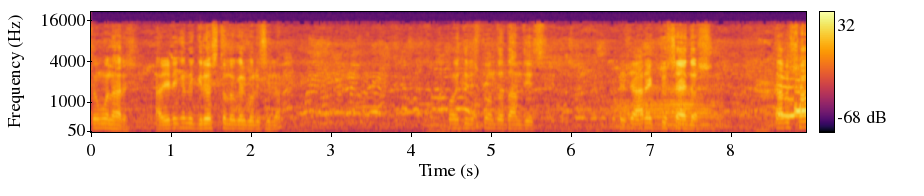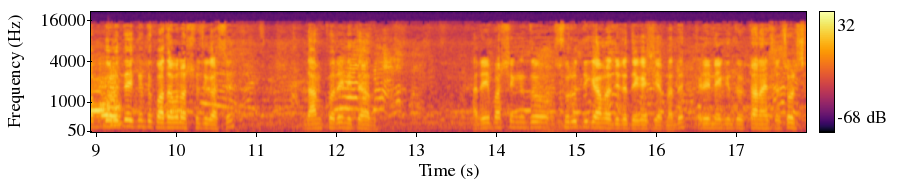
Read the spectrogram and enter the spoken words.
তুমুল হারে। আর এটা কিন্তু গৃহস্থ লোকের গরু ছিল। পঁয়ত্রিশ পর্যন্ত দাম দিয়েছে। সেটা আর একটু চাই দশ। তবে সব গরুতেই কিন্তু কথা বলার সুযোগ আছে। দাম করে নিতে হবে। আর এই পাশে কিন্তু শুরুর দিকে আমরা যেটা দেখেছি আপনাদের, এটা নিয়ে কিন্তু টানা হেঁচড়া চলছে।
